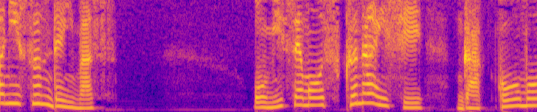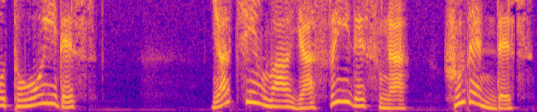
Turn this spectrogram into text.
舎に住んでいます。お店も少ないし学校も遠いです。家賃は安いですが不便です。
